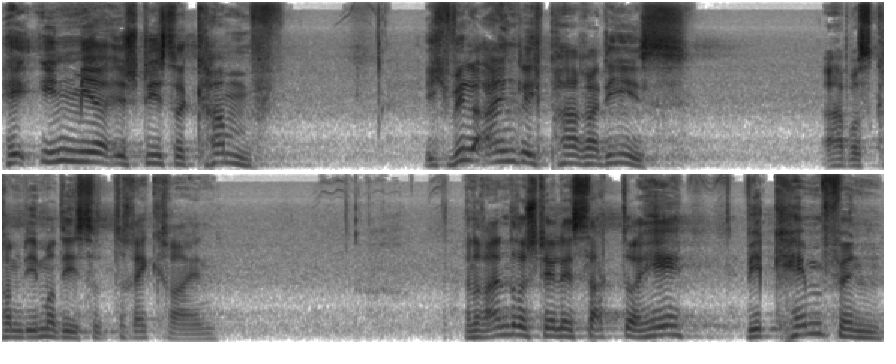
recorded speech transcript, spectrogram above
hey, in mir ist dieser Kampf. Ich will eigentlich Paradies, aber es kommt immer dieser Dreck rein. An einer anderen Stelle sagt er, hey, wir kämpfen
